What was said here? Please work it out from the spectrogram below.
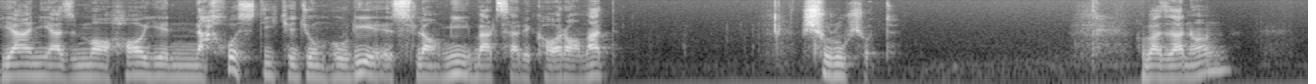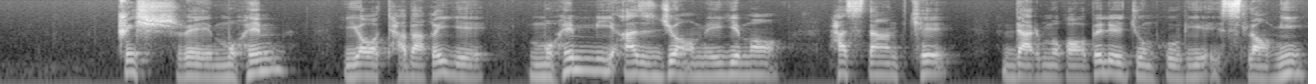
یعنی از ماهای نخستی که جمهوری اسلامی بر سر کار آمد شروع شد. و زنان قشر مهم یا طبقه مهمی از جامعه ما هستند که در مقابل جمهوری اسلامی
